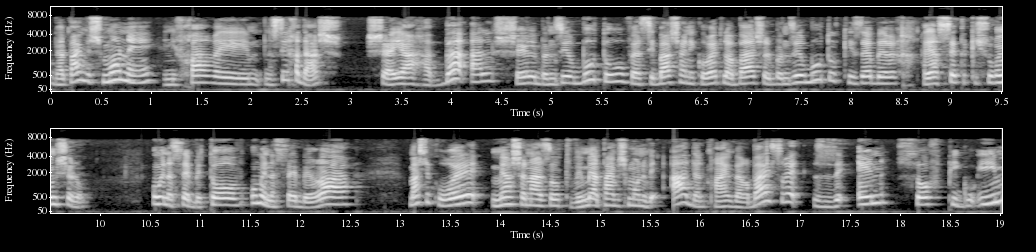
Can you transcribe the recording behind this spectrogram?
ב-2008 נבחר אה, נשיא חדש, שהיה הבעל של בנזיר בוטו, והסיבה שאני קוראת לו הבעל של בנזיר בוטו, כי זה בערך היה סט הכישורים שלו. הוא מנסה בטוב, הוא מנסה ברע. מה שקורה מהשנה הזאת ומ-2008 ועד 2014 זה אין סוף פיגועים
